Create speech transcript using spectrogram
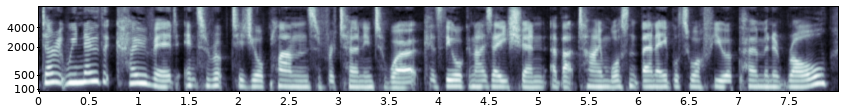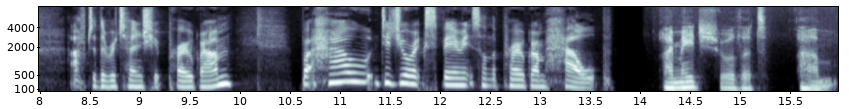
Derek, we know that COVID interrupted your plans of returning to work as the organisation at that time wasn't then able to offer you a permanent role after the returnship programme. But how did your experience on the programme help? I made sure that um,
